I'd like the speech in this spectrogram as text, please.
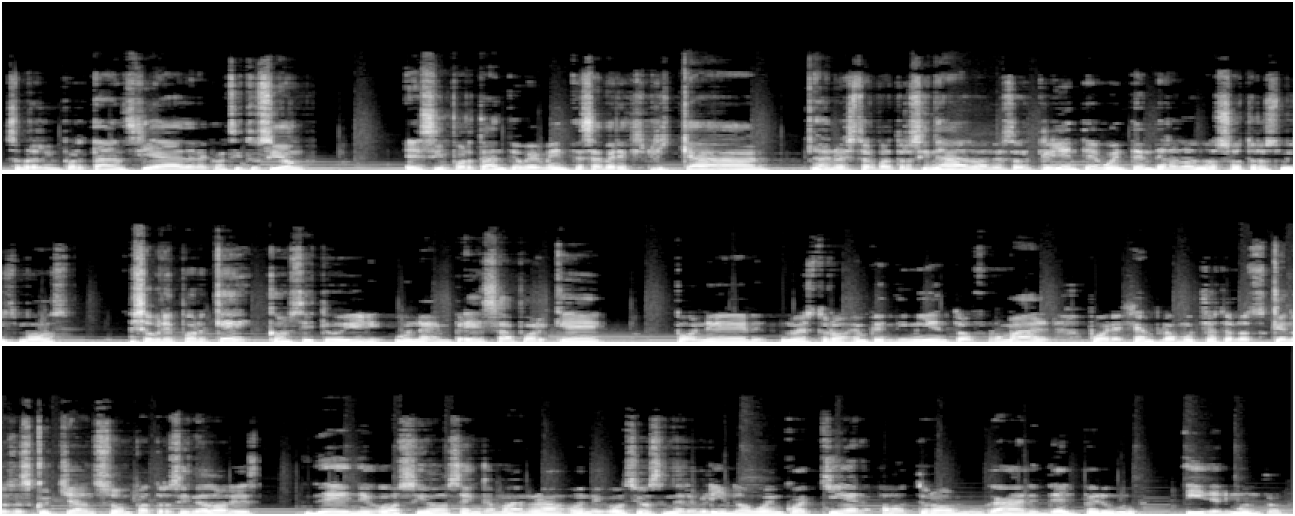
sobre la importancia de la Constitución, es importante obviamente saber explicar a nuestro patrocinado, a nuestro cliente o entenderlo nosotros mismos sobre por qué constituir una empresa, por qué poner nuestro emprendimiento formal. Por ejemplo, muchos de los que nos escuchan son patrocinadores de negocios en Gamarra o negocios en El Abrino o en cualquier otro lugar del Perú y del mundo.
